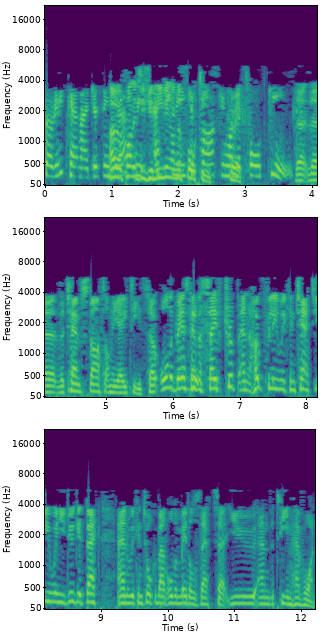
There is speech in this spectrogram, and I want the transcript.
sorry, can I just interrupt? Oh, apologies, you're leaving on the 14th. Departing on the 14th. The, the, the Champs start on the 18th. So all the best, yes. have a safe trip, and hopefully we can chat to you when you do get back, and we can talk about all the medals that uh, you and the team have won.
